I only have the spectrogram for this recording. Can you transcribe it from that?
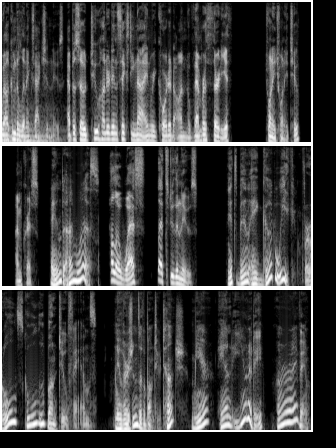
welcome to Linux Action News, episode 269, recorded on November 30th, 2022. I'm Chris. And I'm Wes. Hello, Wes. Let's do the news. It's been a good week for old school Ubuntu fans. New versions of Ubuntu Touch, Mir, and Unity are arriving.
